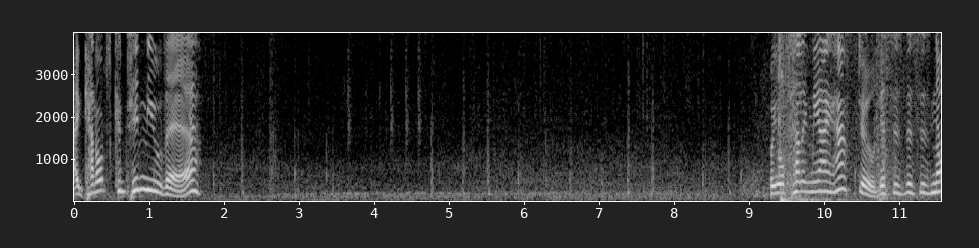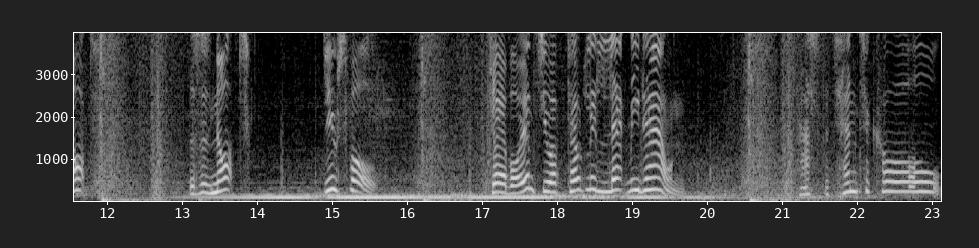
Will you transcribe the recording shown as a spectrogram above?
I cannot continue there. Telling me I have to. This is this is not This is not useful. Clairvoyance, you have totally let me down. Pass the tentacle.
